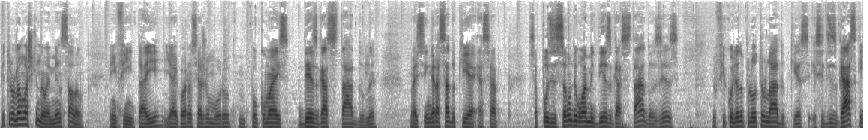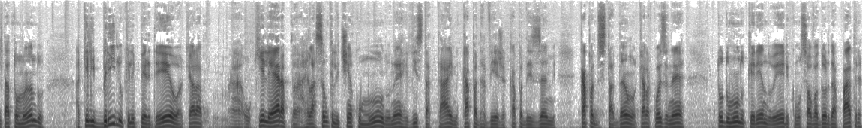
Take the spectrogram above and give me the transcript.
Petrolão acho que não, é mensalão. Enfim, tá aí. E agora o Sérgio Moro um pouco mais desgastado, né? Mas engraçado que é essa, essa posição de um homem desgastado, às vezes eu fico olhando pelo outro lado, porque esse, esse desgaste que ele está tomando, aquele brilho que ele perdeu, aquela a- o que ele era, a relação que ele tinha com o mundo, né? Revista Time, capa da Veja, capa do Exame, capa do Estadão, aquela coisa, né? Todo mundo querendo ele como salvador da pátria.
